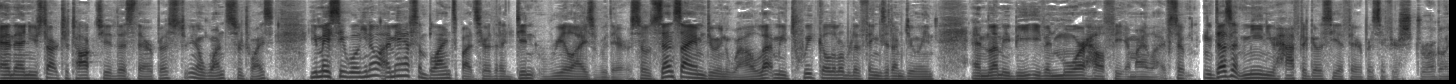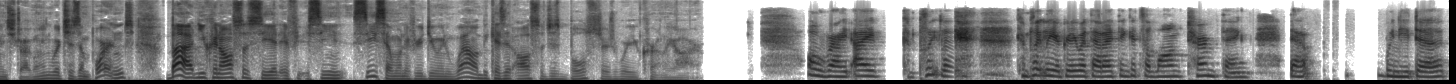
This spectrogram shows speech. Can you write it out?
and then you start to talk to this therapist, you know, once or twice, you may see, well, you know, I may have some blind spots here that I didn't realize were there. So since I am doing well, let me tweak a little bit of things that I'm doing and let me be even more healthy in my life. So it doesn't mean you have to go see a therapist if you're struggling, struggling, which is important, but you can also see it if you see see someone if you're doing well because it also just bolsters where you currently are. Oh, right. I completely completely agree with that. I think it's a long-term thing that we need to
